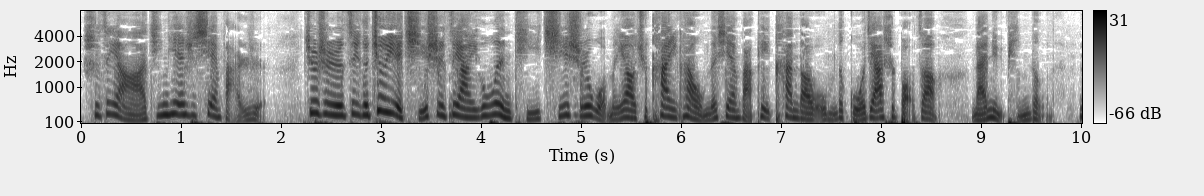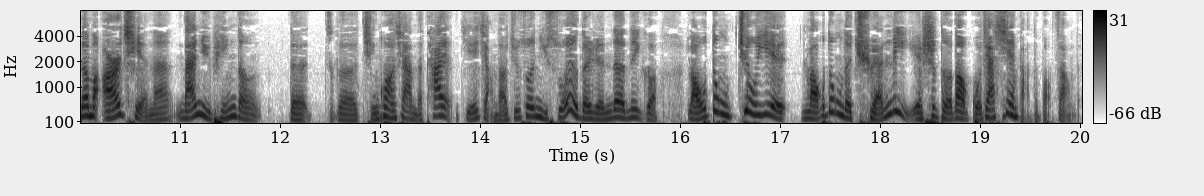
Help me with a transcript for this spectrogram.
是这样啊，今天是宪法日。就是这个就业歧视这样一个问题，其实我们要去看一看我们的宪法，可以看到我们的国家是保障男女平等的。那么，而且呢，男女平等的这个情况下呢，他也讲到，就是说你所有的人的那个劳动就业劳动的权利也是得到国家宪法的保障的。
